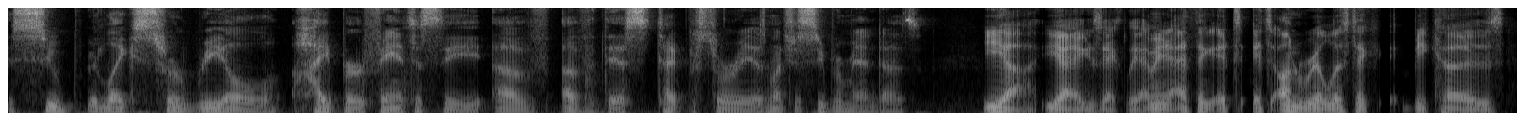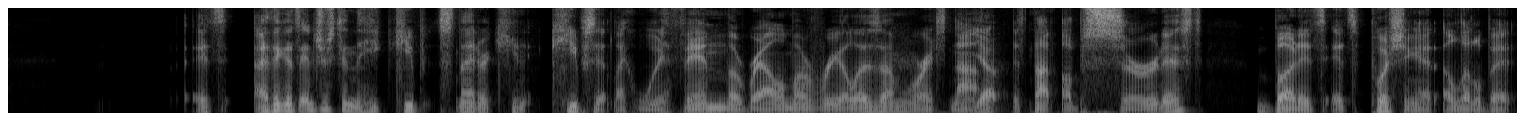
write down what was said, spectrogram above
super like surreal hyper fantasy of of this type of story as much as Superman does. Yeah, yeah, exactly. I mean, I think it's it's unrealistic because it's I think it's interesting that he keep Snyder ke- keeps it like within the realm of realism where it's not Yep. it's not absurdist, but it's it's pushing it a little bit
